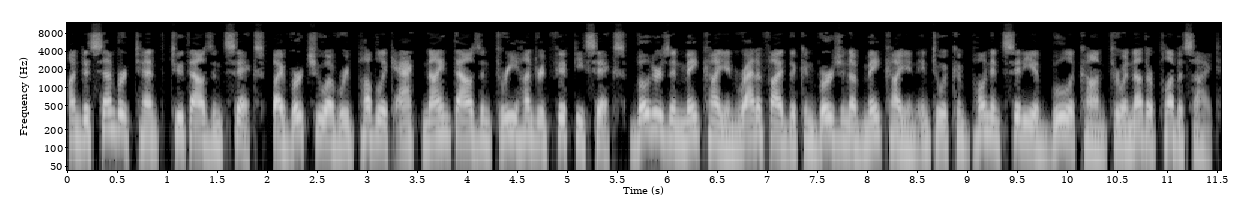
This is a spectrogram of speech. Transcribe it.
On December 10, 2006, by virtue of Republic Act 9356, voters in Meycauayan ratified the conversion of Meycauayan into a component city of Bulacan through another plebiscite.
